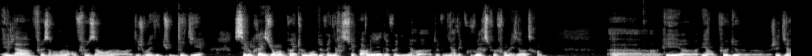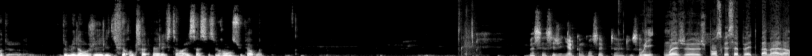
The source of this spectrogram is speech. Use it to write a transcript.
et là, en faisant, en faisant euh, des journées d'études dédiées, c'est l'occasion un peu à tout le monde de venir se parler, de venir, euh, de venir découvrir ce que font les autres, euh, et, euh, et un peu de, j'allais dire, de, de mélanger les différentes chapelles, etc. Et ça, c'est vraiment super bien. Bah, c'est assez génial comme concept, euh, tout ça. Oui, moi je, je pense que ça peut être pas mal.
